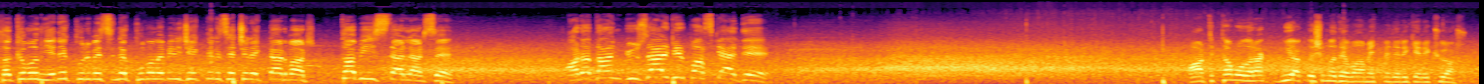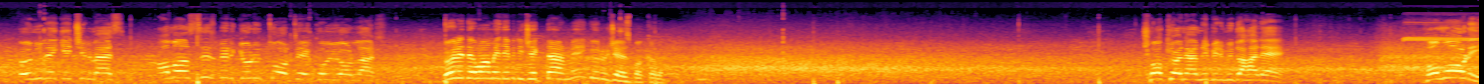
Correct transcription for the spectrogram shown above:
Takımın yedek kulübesinde kullanabilecekleri seçenekler var. Tabi isterlerse. Aradan güzel bir pas geldi. Artık tam olarak bu yaklaşımla devam etmeleri gerekiyor. Önüne geçilmez. Amansız bir görüntü ortaya koyuyorlar. Böyle devam edebilecekler mi? Göreceğiz bakalım. Çok önemli bir müdahale. Komori.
